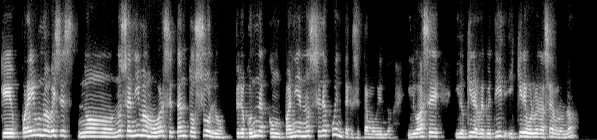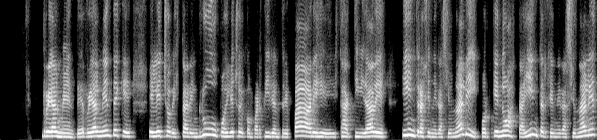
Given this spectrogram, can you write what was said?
que por ahí uno a veces no, no, se anima a moverse tanto solo, pero con una compañía no se da cuenta que se está moviendo y lo hace y lo quiere repetir y quiere volver a hacerlo, ¿no? Realmente, realmente que el hecho de estar en grupos, el hecho de compartir entre pares, estas actividades intrageneracionales y, ¿por qué no, hasta intergeneracionales,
